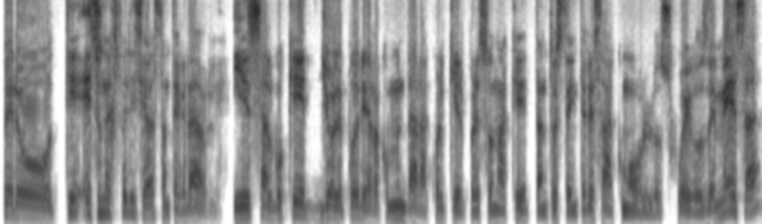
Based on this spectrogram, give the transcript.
pero es una experiencia bastante agradable y es algo que yo le podría recomendar a cualquier persona que tanto esté interesada como los juegos de mesa,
